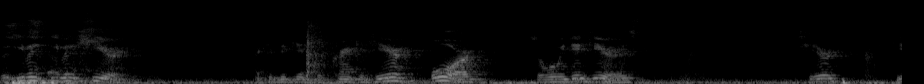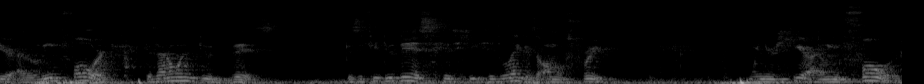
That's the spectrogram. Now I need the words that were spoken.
So even even here, I can begin to crank it here, or so what we did here is here, here. I lean forward because I don't want to do this. Because if you do this, his his leg is almost free. When you're here, I lean forward,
